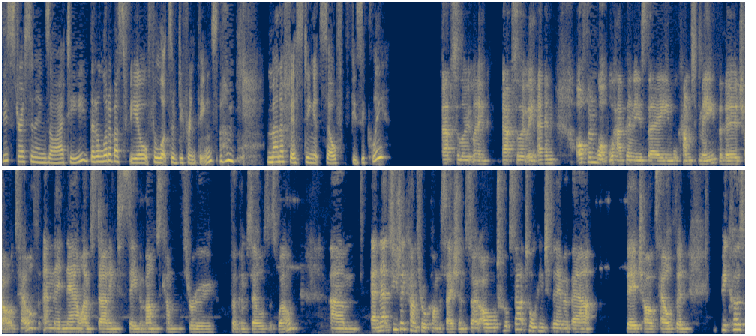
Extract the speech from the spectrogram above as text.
this stress and anxiety that a lot of us feel for lots of different things manifesting itself physically? Absolutely. Absolutely. And often what will happen is they will come to me for their child's health. And then now I'm starting to see the mums come through for themselves as well. Um, and that's usually come through a conversation. So I'll t- start talking to them about their child's health and because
